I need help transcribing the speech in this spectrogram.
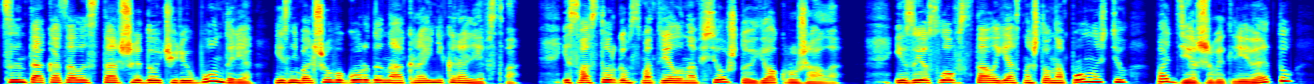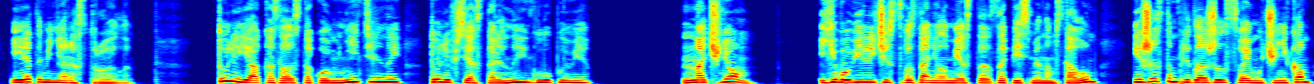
Цинта оказалась старшей дочерью Бондаря из небольшого города на окраине королевства и с восторгом смотрела на все, что ее окружало. Из ее слов стало ясно, что она полностью поддерживает Ливетту, и это меня расстроило. То ли я оказалась такой мнительной, то ли все остальные глупыми. «Начнем!» Его Величество занял место за письменным столом и жестом предложил своим ученикам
